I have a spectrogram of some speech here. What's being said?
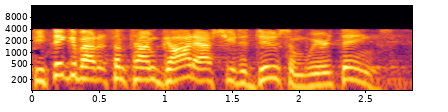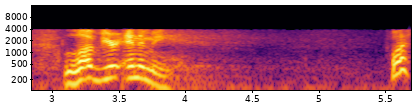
If you think about it, sometimes God asks you to do some weird things. Love your enemy. What?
